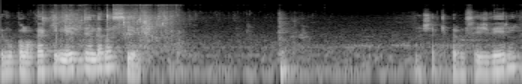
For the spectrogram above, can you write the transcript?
Eu vou colocar aqui mesmo dentro da bacia. Vou achar aqui para vocês verem.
